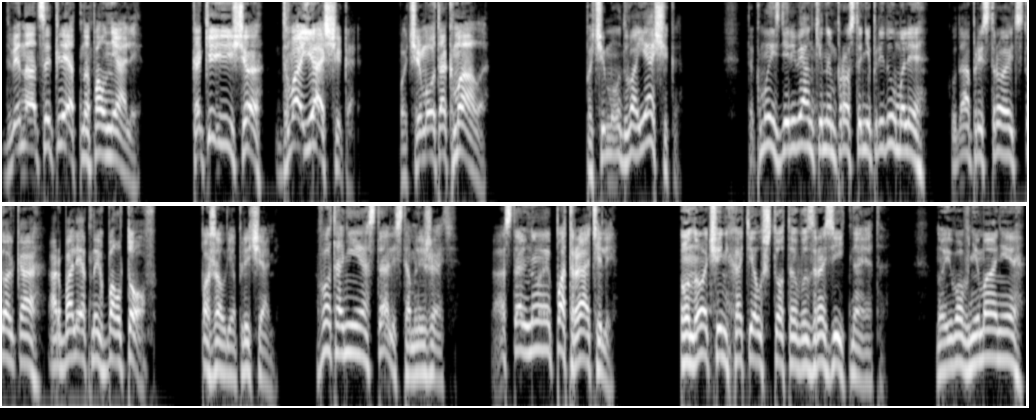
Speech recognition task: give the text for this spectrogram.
двенадцать лет наполняли. Какие еще два ящика? Почему так мало?» «Почему два ящика? Так мы с Деревянкиным просто не придумали, куда пристроить столько арбалетных болтов», — пожал я плечами. «Вот они и остались там лежать. Остальное потратили». Он очень хотел что-то возразить на это, но его внимание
